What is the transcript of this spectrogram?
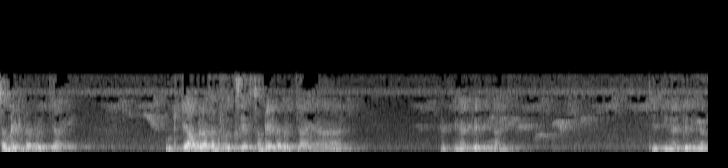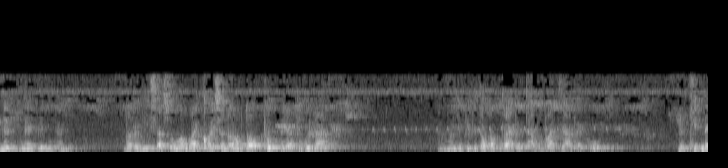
สำเร็จแล้วโดยใจพุทธเจ้าเวลาท่านฝึกเสร็จสำเร็จแล้วด้วยใจนะนึกยังไงเป็นอย่างนั้น คิดยังไงเป็นอย่างนั้นนึกยังไงเป็นอย่างนั้นบารมีสะสมเอาไว้คอยสนองตอบทุกระยะทุกเวลาไม่จำเป็นจะต้องเอากายไปทำวาจาไปพูดนึกคิดใน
